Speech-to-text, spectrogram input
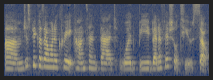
um, just because I want to create content that would be beneficial to you. So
